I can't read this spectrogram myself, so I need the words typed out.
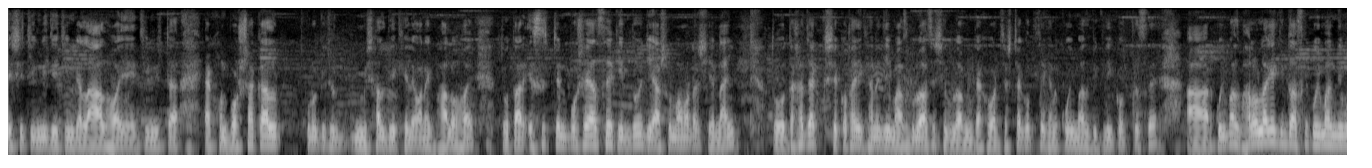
দেশি চিংড়ি, যে চিংড়িটা লাল হয়, এই চিংড়িটা এখন বর্ষাকাল। কোনো কিছু মিশাল দিয়ে খেলে অনেক ভালো হয়। তো তার অ্যাসিস্ট্যান্ট বসে আছে কিন্তু যে আসল মামাটা সে নাই। তো দেখা যাক সে কোথায়, এখানে যে মাছগুলো আছে সেগুলো আমি দেখাবার চেষ্টা করছি এখানে কই মাছ বিক্রি করতেছে। আর কই মাছ ভালো লাগে কিন্তু আজকে কই মাছ নিব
